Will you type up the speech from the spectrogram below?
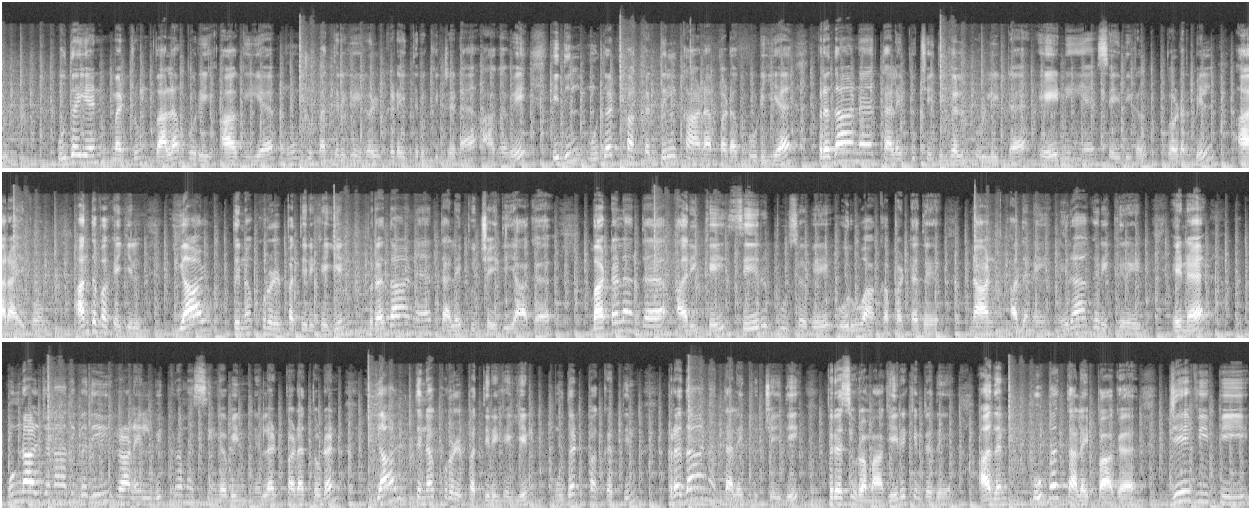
உதயன் மற்றும் வலம்புரி ஆகிய மூன்று பத்திரிகைகள் கிடைத்திருக்கின்றன. ஆகவே இதில் முதற் பக்கத்தில் காணப்படக்கூடிய பிரதான தலைப்புச் செய்திகள் உள்ளிட்ட ஏனைய செய்திகள் தொடர்பில் ஆராய்வோம். அந்த வகையில் யாழ் தினக்குரல் பத்திரிகையின் பிரதான தலைப்புச் செய்தியாக பட்டலந்த அறிக்கை சேறு பூசவே உருவாக்கப்பட்டது. நான் அதனை நிராகரிக்கிறேன் என முன்னாள் ஜனாதிபதி ரணில் விக்ரமசிங்கவின் நிழற்படத்துடன் யாழ் தினக்குரல் பத்திரிகையின் முதற் பக்கத்தின் பிரதான தலைப்புச் செய்தி பிரசுரமாக இருக்கின்றது. அதன் உப தலைப்பாக ஜேவிபி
